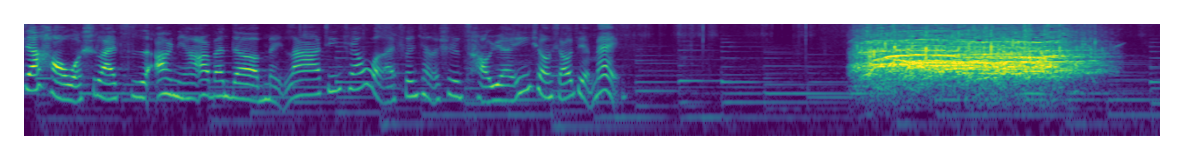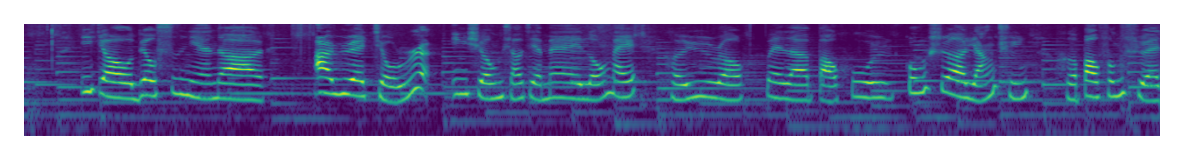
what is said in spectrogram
大家好，我是来自二年二班的美拉。今天我来分享的是《草原英雄小姐妹》。一九六四年的二月九日，英雄小姐妹龙梅和玉荣为了保护公社羊群和暴风雪，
